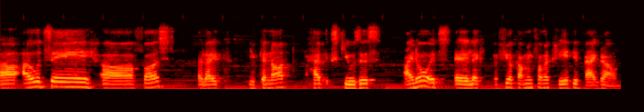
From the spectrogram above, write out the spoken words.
Uh, I would say uh, first, like you cannot have excuses. I know it's uh, like if you're coming from a creative background,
